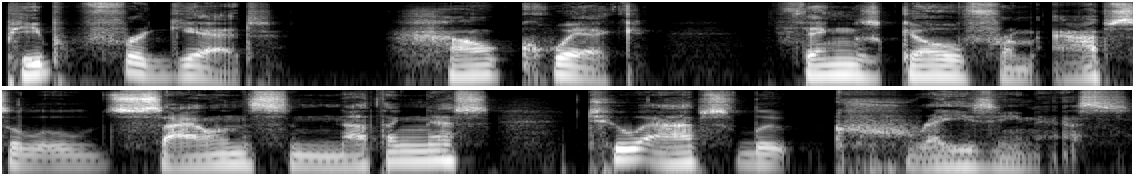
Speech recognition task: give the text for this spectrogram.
People forget how quick things go from absolute silence and nothingness to absolute craziness.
